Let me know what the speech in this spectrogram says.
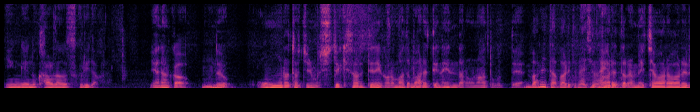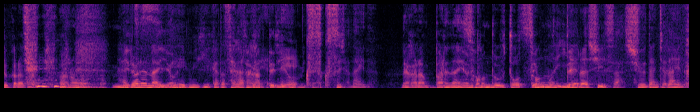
人間の体の作りだから。いやなんか、で大村たちにも指摘されてねえからまだバレてねえんだろうなと思って、バレたバレてないじゃないバレたらめちゃ笑われるから あの見られないように 右肩下がって,、ね、下がってるよみたいなクスクスじゃないのよ。だからバレないように今度打とうってそん思って。な嫌らしいさ集団じゃないのよ。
